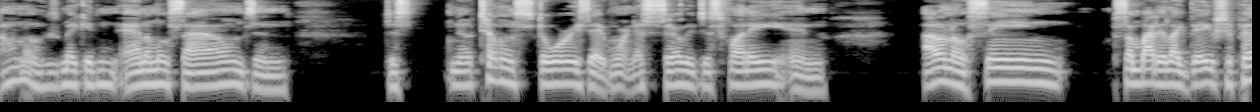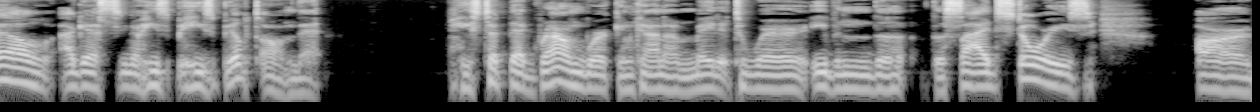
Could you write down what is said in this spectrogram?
I don't know, who's making animal sounds and just you know telling stories that weren't necessarily just funny and I don't know, seeing somebody like Dave Chappelle, I guess, you know, he's he's built on that. He's took that groundwork and kind of made it to where even the the side stories are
